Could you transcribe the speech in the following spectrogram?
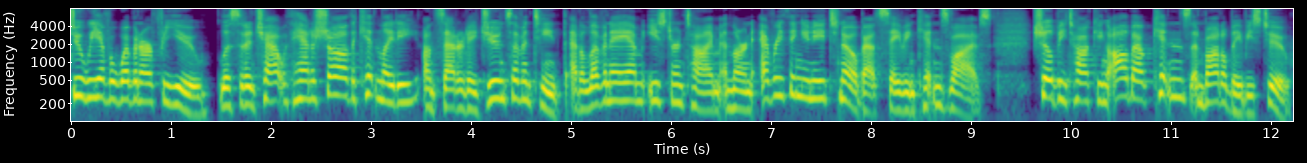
do we have a webinar for you? Listen and chat with Hannah Shaw, the Kitten Lady, on Saturday, June 17th at 11 a.m. Eastern Time and learn everything you need to know about saving kittens' lives. She'll be talking all about kittens and bottle babies, too.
